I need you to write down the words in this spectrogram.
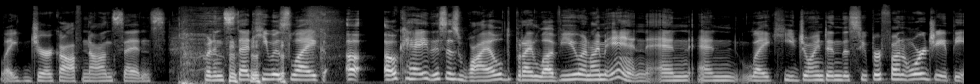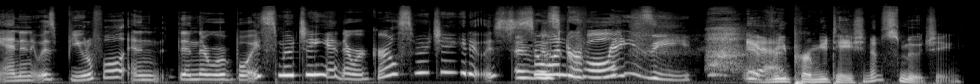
like jerk off nonsense. But instead he was like, uh, okay, this is wild, but I love you and I'm in. And and like he joined in the super fun orgy at the end and it was beautiful. And then there were boys smooching and there were girls smooching and it was It so was wonderful. crazy yeah. Every permutation of smooching.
